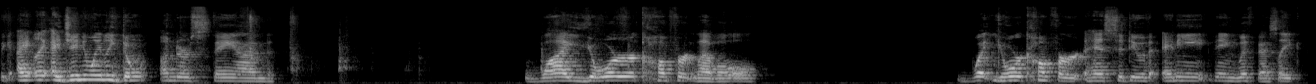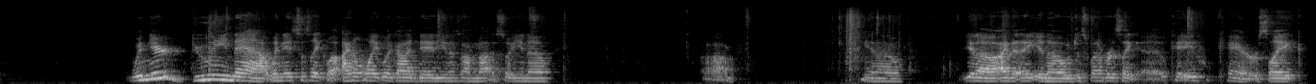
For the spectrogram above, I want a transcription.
like I like I genuinely don't understand why your comfort level what your comfort has to do with anything with this. Like, when you're doing that, when it's just like, well, I don't like what God did, you know, so I'm not, so, you know, um, you know, you know, I, you know, just whenever it's like, okay, who cares? Like,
